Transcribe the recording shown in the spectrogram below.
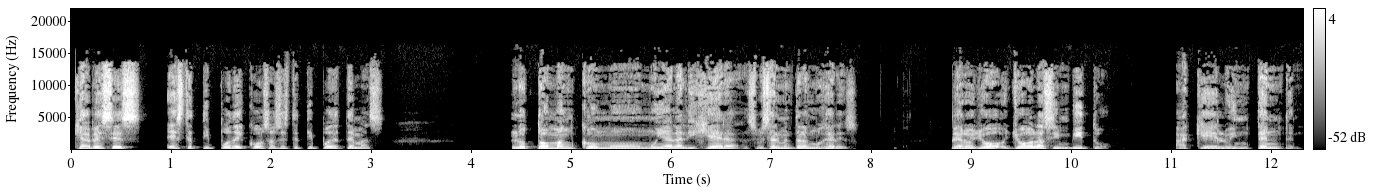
que a veces este tipo de cosas, este tipo de temas, lo toman como muy a la ligera, especialmente las mujeres, pero yo, yo las invito a que lo intenten.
